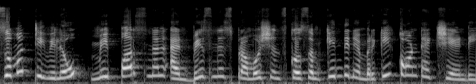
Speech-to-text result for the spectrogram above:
సుమన్ టీవీలో మీ పర్సనల్ అండ్ బిజినెస్ ప్రమోషన్స్ కోసం కింది నెంబర్కి కాంటాక్ట్ చేయండి.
